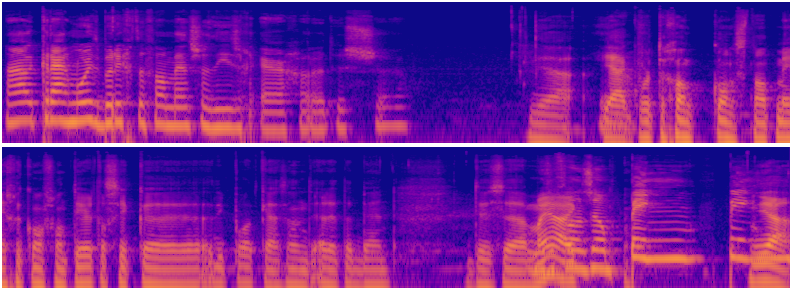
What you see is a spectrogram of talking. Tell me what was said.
Nou, ik krijg nooit berichten van mensen die zich ergeren, dus... eh, ja, ja. Ja. ik word er gewoon constant mee geconfronteerd als ik eh, die podcast aan het editen ben. Dus, we maar ja, gewoon ik- zo'n ping, ping, Ja.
